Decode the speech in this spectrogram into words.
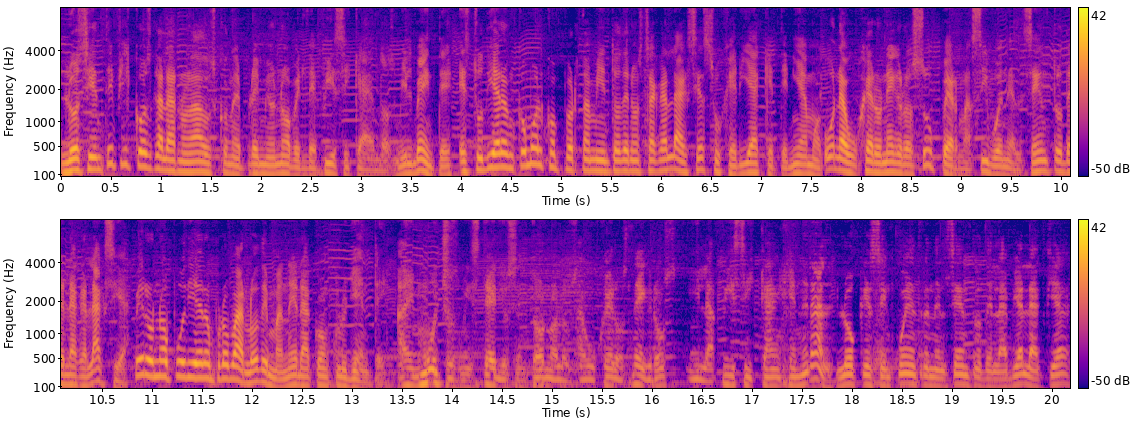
Los científicos galardonados con el Premio Nobel de Física en 2020 estudiaron cómo el comportamiento de nuestra galaxia sugería que teníamos un agujero negro supermasivo en el centro de la galaxia, pero no pudieron probarlo de manera concluyente. Hay muchos misterios en torno a los agujeros negros y la física en general. Lo que se encuentra en el centro de la Vía Láctea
